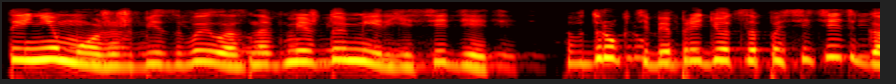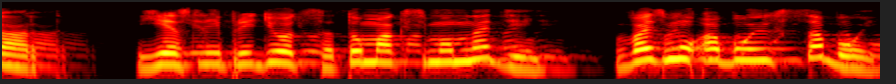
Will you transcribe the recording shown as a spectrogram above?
Ты не можешь безвылазно в Междумирье сидеть. Вдруг тебе придется посетить Гард. Если и придется, то максимум на день. Возьму обоих с собой.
